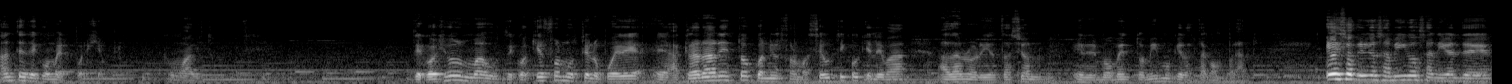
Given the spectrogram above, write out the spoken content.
antes de comer, por ejemplo, como hábito. De cualquier forma, de cualquier forma usted lo puede eh, aclarar esto con el farmacéutico que le va a dar una orientación en el momento mismo que la está comprando. Eso, queridos amigos, a nivel de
